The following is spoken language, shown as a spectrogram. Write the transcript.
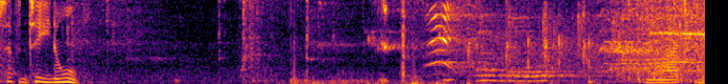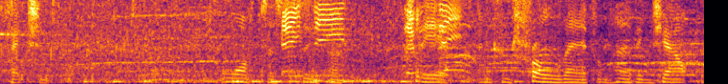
17 all. Oh, that's perfection. What a super 18, clear and control there from He Bingjiao.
